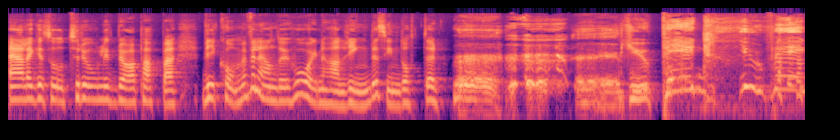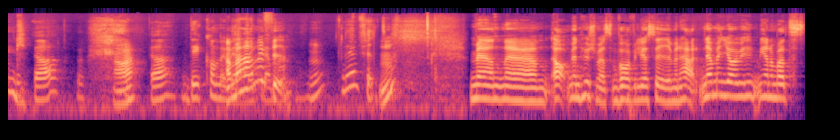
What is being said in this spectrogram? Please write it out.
Alec är så otroligt bra pappa. Vi kommer väl ändå ihåg när han ringde sin dotter. You pig! You pig! ja. Ja. ja, det kommer Ja, vi men han är glömma. Mm, det är fint. Men, eh, ja, men hur som helst, vad vill jag säga med det här? Nej, men jag menar bara att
